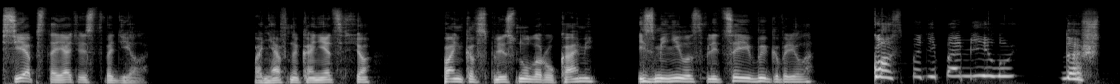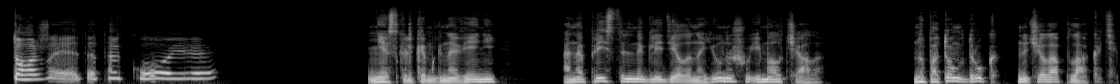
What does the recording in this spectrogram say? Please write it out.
все обстоятельства дела. Поняв, наконец, все, Фанька всплеснула руками, изменилась в лице и выговорила. «Господи, помилуй! Да что же это такое?» Несколько мгновений она пристально глядела на юношу и молчала, но потом вдруг начала плакать.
